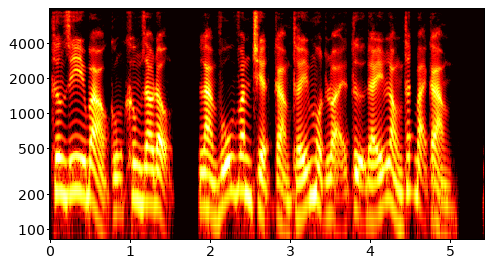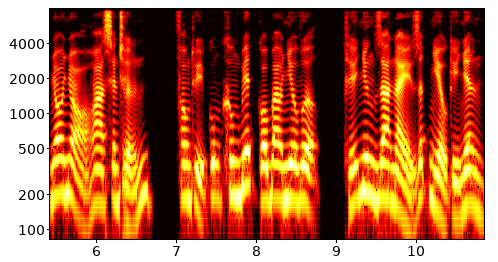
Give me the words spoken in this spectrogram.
thương di bảo cũng không dao động, làm Vũ Văn Triệt cảm thấy một loại tự đáy lòng thất bại cảm, nho nhỏ hoa sen trấn, phong thủy cũng không biết có bao nhiêu vượng, thế nhưng ra này rất nhiều kỳ nhân.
